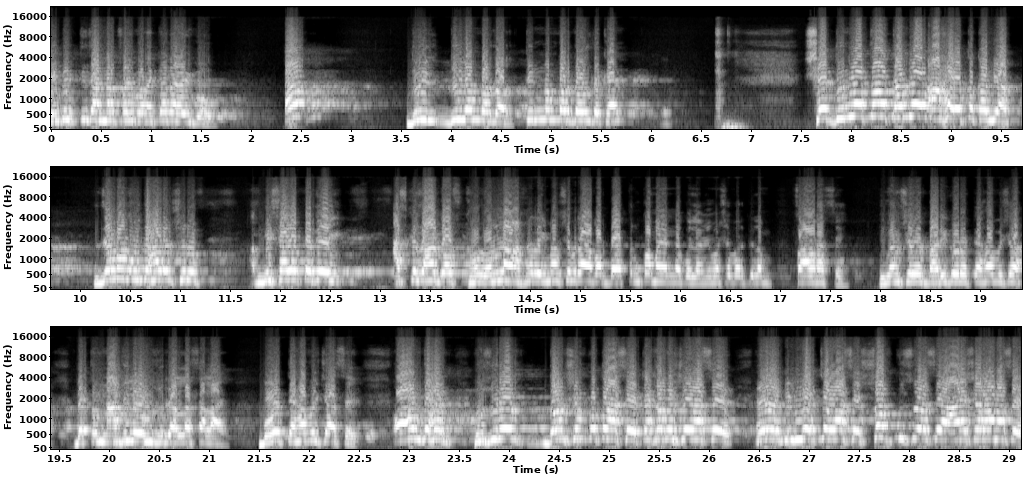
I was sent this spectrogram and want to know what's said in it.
এই ব্যক্তি জান্নাত পাইব না কেন হইব? হ্যাঁ? দুই দুই নম্বর দল, তিন নম্বর দল দেখেন। সে দুনিয়াতেও কামিয়াব কামিয়াব। যেমন উদাহরণস্বরূপ মিসাল একটা আজকে যা গফ আপনারা ইমাম আবার বেতন কমায় না কইলাম, ইমাম কইলাম পাওয়ার আছে? ইমাম সাহেবের বাড়ি ঘরে টাকা পয়সা, বেতন না দিলেও হুজুরে আল্লাহ চালায়। বহুত টাকা পয়সা আছে। অহন দেখেন, হুজুরের ধন সম্পদ আছে, টাকা পয়সা আছে হ্যাঁ বিল্লাচাও আছে সব কিছু আছে, আয়েশারাম আছে।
